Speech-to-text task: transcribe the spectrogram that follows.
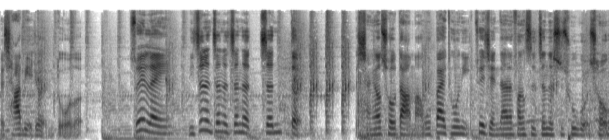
的差别就很多了。所以嘞，你真的、真的、真的、真的想要抽大麻，我拜托你，最简单的方式真的是出国抽。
